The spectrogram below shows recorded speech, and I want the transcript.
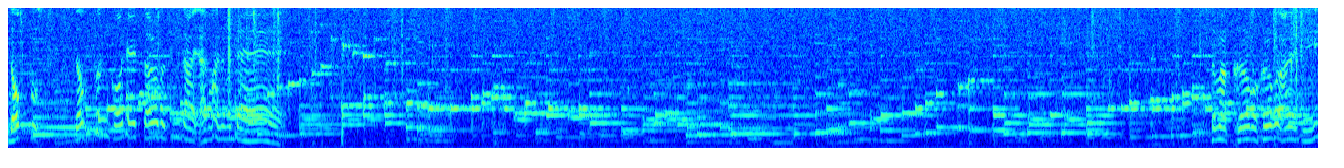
높은 높은 곳에 떨어졌습니다 라고 하는 건데 정말 그러고 그러고 안 했지.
